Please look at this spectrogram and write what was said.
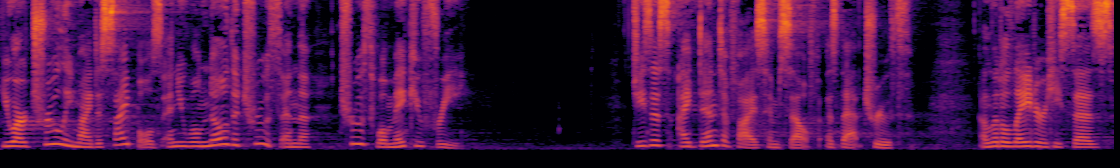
you are truly my disciples, and you will know the truth, and the truth will make you free. Jesus identifies himself as that truth. A little later, he says,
